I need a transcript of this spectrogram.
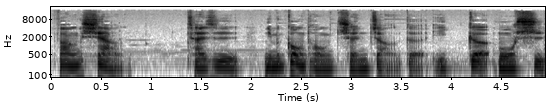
方向才是你们共同成长的一个模式。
